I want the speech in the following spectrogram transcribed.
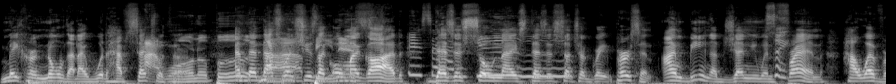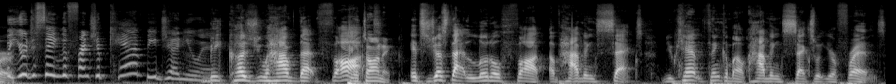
make her know that I would have sex I with her. wanna put and then that's when my she's like, "Oh my penis god, Des inside is so nice. Des is such a great person." I'm being a genuine So- friend. However, But you're just saying the friendship can't be genuine. because you have that thought. Platonic. It's just that little thought of having sex. You can't think about having sex with your friends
